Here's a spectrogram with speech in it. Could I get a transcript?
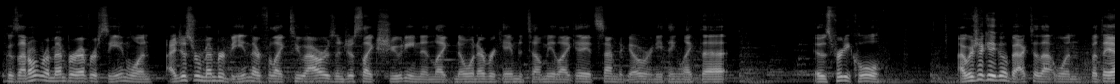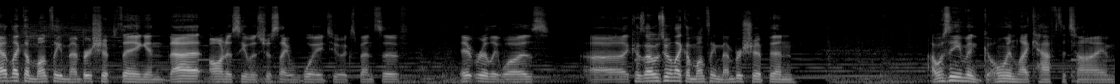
Because I don't remember ever seeing one. I just remember being there for like two hours and just like shooting and like no one ever came to tell me like, hey, it's time to go or anything like that. It was pretty cool. I wish I could go back to that one, but they had like a monthly membership thing and that honestly was just like way too expensive. It really was. Uh, because I was doing like a monthly membership and I wasn't even going like half the time.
